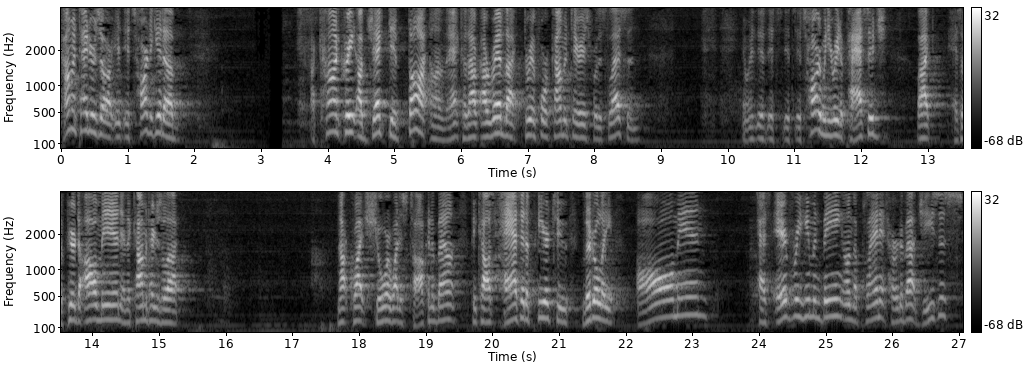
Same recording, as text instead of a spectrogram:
Commentators are, it's hard to get a, a concrete, objective thought on that because I, I, read like three or four commentaries for this lesson. And it's, it's, it's, it's hard when you read a passage like has appeared to all men, and the commentators are like, not quite sure what it's talking about because has it appeared to literally all men? Has every human being on the planet heard about Jesus?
